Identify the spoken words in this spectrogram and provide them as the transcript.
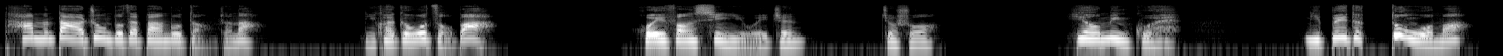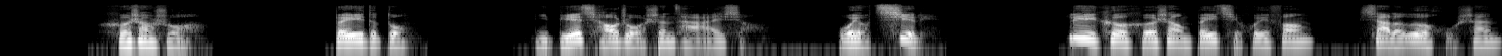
他们大众都在半路等着呢，你快跟我走吧。辉方信以为真，就说：“要命鬼，你背得动我吗？”和尚说：“背得动。你别瞧着我身材矮小，我有气力。”立刻，和尚背起灰方，下了恶虎山，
